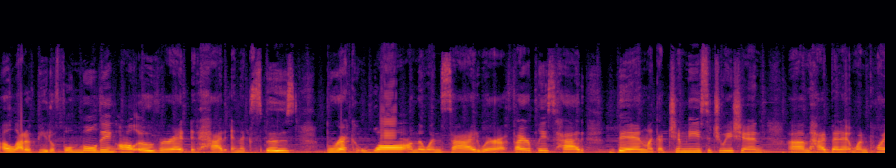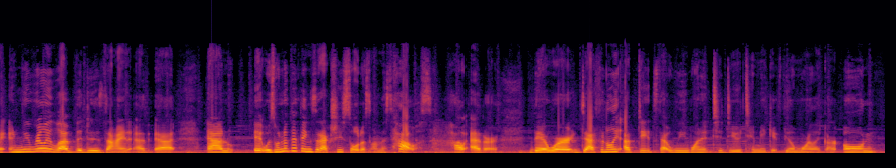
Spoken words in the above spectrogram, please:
a lot of beautiful molding all over it. It had an exposed brick wall on the one side where a fireplace had been, like a chimney situation um, had been at one point. point, and we really loved the design of it. And it was one of the things that actually sold us on this house. However, there were definitely updates that we wanted to do to make it feel more like our own.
